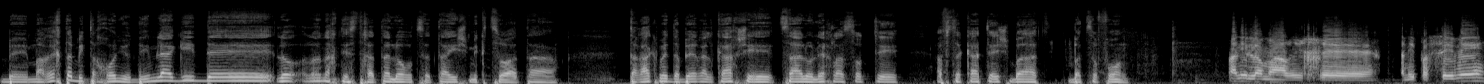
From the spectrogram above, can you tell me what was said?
במערכת הביטחון יודעים להגיד, אה, לא, לא נכניס אותך, אתה לא רוצה, אתה איש מקצוע, אתה, אתה רק מדבר על כך שצה"ל הולך לעשות אה, הפסקת אש בצ- בצפון. אני לא מעריך, אה, אני פסימי,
